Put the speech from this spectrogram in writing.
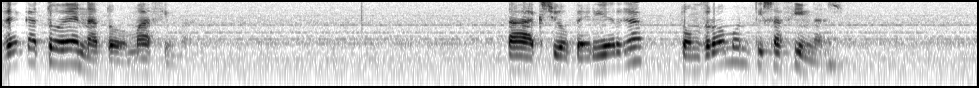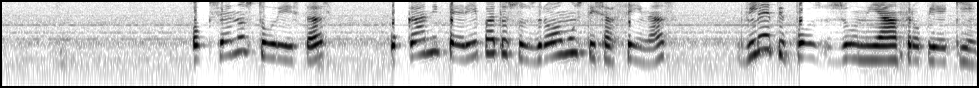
Δέκατο ένατο μάθημα. Τα αξιοπερίεργα των δρόμων της Αθήνας. Ο ξένος τουρίστας που κάνει περίπατο στους δρόμους της Αθήνας βλέπει πώς ζουν οι άνθρωποι εκεί.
